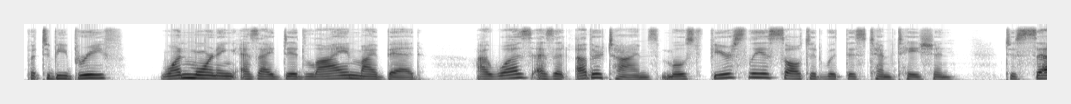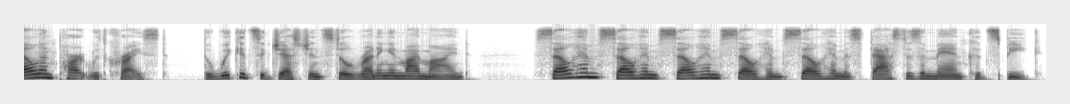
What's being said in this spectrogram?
But to be brief, one morning as I did lie in my bed, I was, as at other times, most fiercely assaulted with this temptation to sell and part with Christ, the wicked suggestion still running in my mind sell him, sell him, sell him, sell him, sell him as fast as a man could speak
